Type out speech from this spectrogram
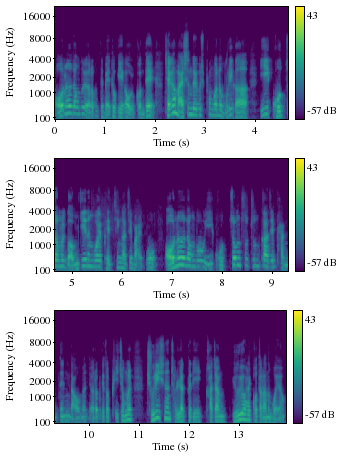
어느 정도 여러분들 매도 기회가 올 건데 제가 말씀드리고 싶은 거는 우리가 이 고점을 넘기는 거에 베팅하지 말고 어느 정도 이 고점 수준까지 반등 나오면 여러분께서 비중을 줄이시는 전략들이 가장 유효할 거다라는 거예요.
